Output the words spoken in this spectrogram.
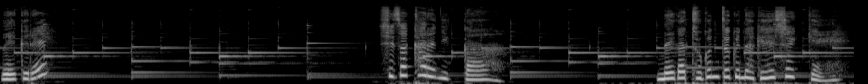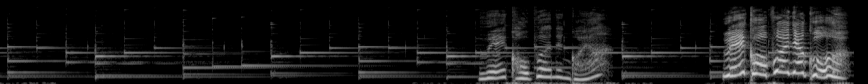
왜 그래? 시작하려니까 내가 두근두근하게 해줄게. 왜 거부하는 거야? 왜 거부하냐고!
